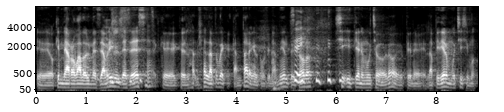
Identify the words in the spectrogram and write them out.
Eh, o quién me ha robado el mes de abril desde esa, que, que la, la tuve que cantar en el confinamiento y Sí. todo. Sí, y tiene mucho, ¿no? Tiene, la pidieron muchísimo.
